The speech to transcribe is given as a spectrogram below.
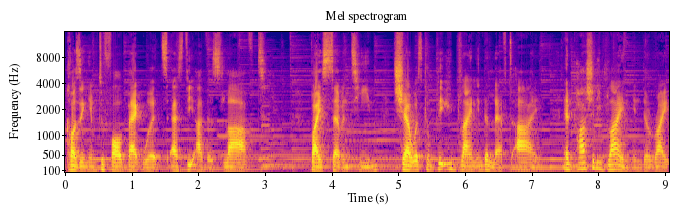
causing him to fall backwards as the others laughed. By 17, Cheah was completely blind in the left eye and partially blind in the right.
